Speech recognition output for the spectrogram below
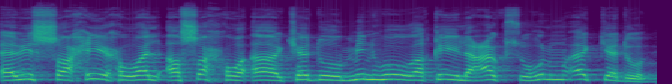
Evis sahihu vel asahhu akedu minhu ve qile aksuhul muekkedu.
